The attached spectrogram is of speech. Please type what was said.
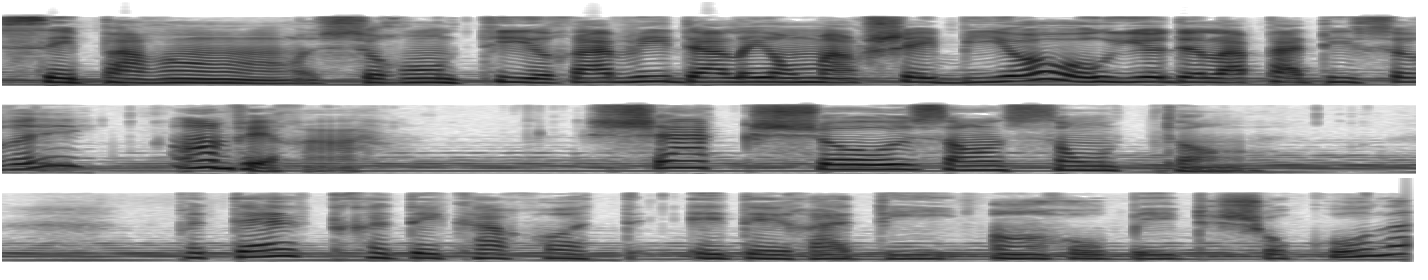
Ses parents seront-ils ravis d'aller au marché bio au lieu de la pâtisserie? On verra. Chaque chose en son temps. Peut-être des carottes et des radis enrobés de chocolat.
